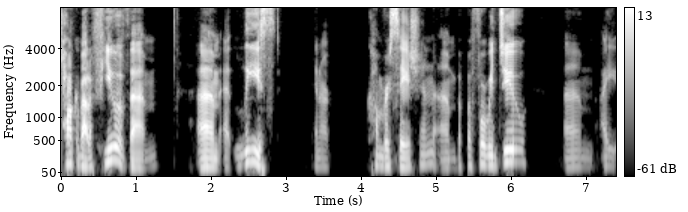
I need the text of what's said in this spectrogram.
talk about a few of them, um, at least in our conversation. Um, but before we do, um, I,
